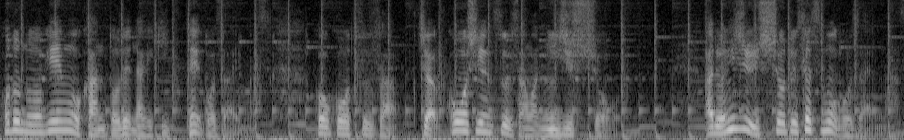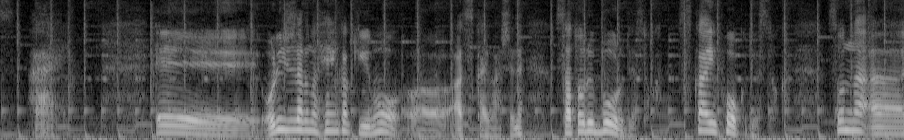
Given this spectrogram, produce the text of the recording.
ほとんどのゲームを関東で投げ切ってございます。高校通算、じゃあ甲子園通算は20勝、あるいは21勝という説もございます。はい。えー、オリジナルの変化球も扱いましてね、サトルボールですとか、スカイフォークですとか、そんな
